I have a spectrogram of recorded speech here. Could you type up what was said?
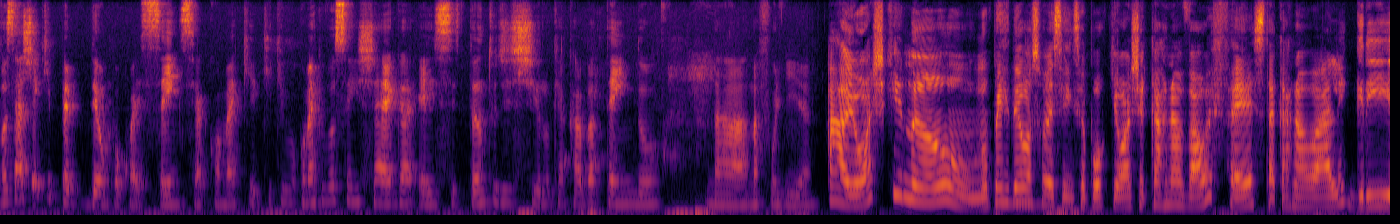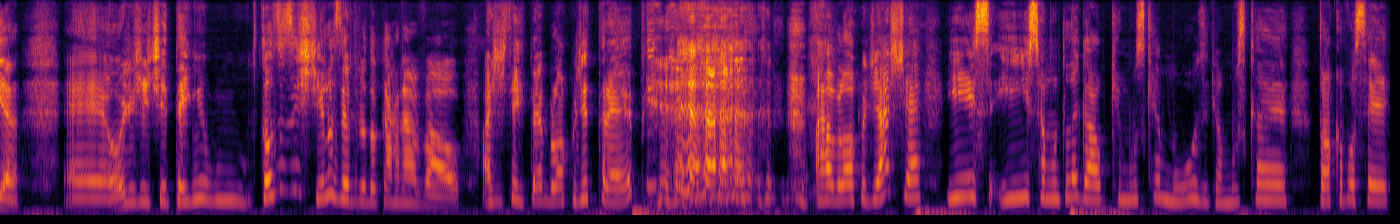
Você acha que perdeu um pouco a essência? Como é que, que- como é que você enxerga esse tanto de estilo que acaba tendo na, na folia? Ah, eu acho que não, não perdeu a sua essência, porque eu acho que carnaval é festa, carnaval é alegria. É, hoje a gente tem hum, todos os estilos dentro do carnaval. A gente tem até bloco de trap, a bloco de axé. E, esse- e isso é muito legal, porque música é música, música é- toca você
